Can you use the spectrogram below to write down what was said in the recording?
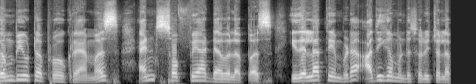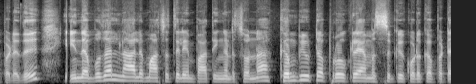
computer programmers and software developers இது எல்லாத்தையும் விட அதிகம் என்று சொல்லி சொல்லப்படுது. இந்த முதல் நாலு மாதத்துலேயும் பார்த்தீங்கன்னு சொன்னால் கம்ப்யூட்டர் ப்ரோக்ராமர்ஸுக்கு கொடுக்கப்பட்ட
